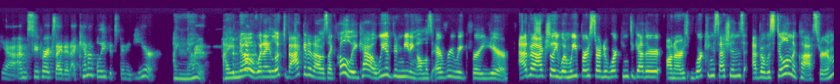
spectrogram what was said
Yeah, I'm super excited. I cannot believe it's been a year. I know. I know. when I looked back at it, I was like, holy cow, we have been meeting almost every week for a year. Adva actually, when we first started working together on our working sessions, Adva was still in the classroom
